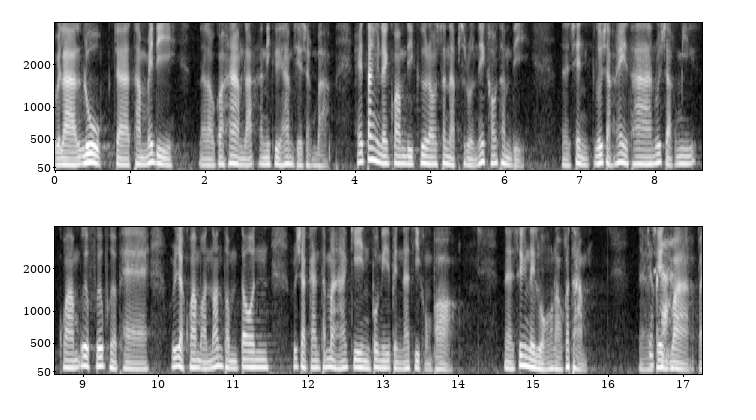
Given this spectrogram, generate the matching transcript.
เวลาลูกจะทำไม่ดีนะเราก็ห้ามละอันนี้คือห้ามเสียจากบาป ให้ตั้งอยู่ในความดีคือเราสนับสนุนให้เขาทำดีนะเช่น รู้จักให้ทาน รู้จักมีความเอื้อเฟื้อเผื่อแผ่รู้จักความอ่อนน้อมถ่อมตน รู้จักการทำมาหากิน พวกนี้เป็นหน้าที่ของพ่อนะซึ่งในหลวงของเราก็ทำนะเช่นว่าไป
